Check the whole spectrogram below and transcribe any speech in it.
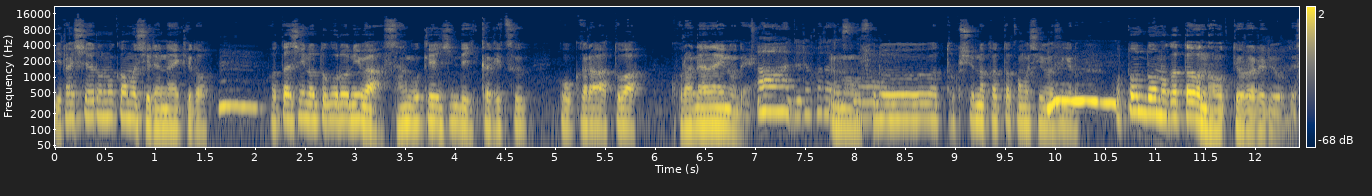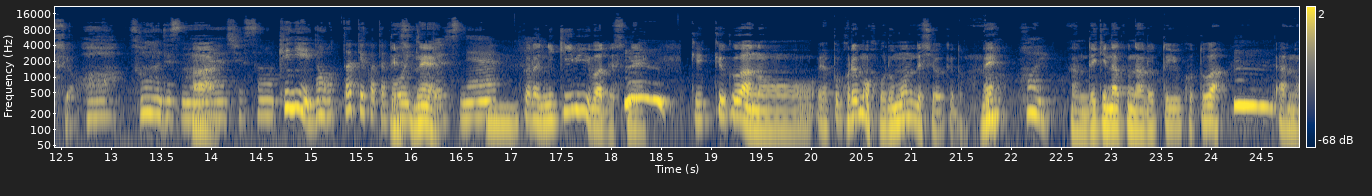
いらっしゃるのかもしれないけどえうん。私のところには産後検診で1ヶ月後からあとは来られないので。ああなるほどあですね。のそれは特殊な方かもしれませんけどうん。ほとんどの方は治っておられるようですよ。ああそうなんですね、はい。出産を機に治ったっていう方が多いってことですね。だからニキビはですね、結局あのやっぱこれもホルモンでしょうけどもうんね、はい、できなくなるということはうん、あの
